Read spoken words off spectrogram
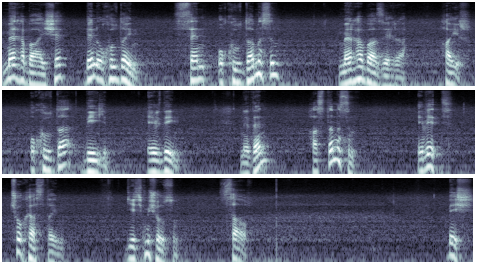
Merhaba Ayşe. Ben okuldayım. Sen okulda mısın? Merhaba Zehra. Hayır. Okulda değilim. Evdeyim. Neden? Hasta mısın? Evet. Çok hastayım. Geçmiş olsun. Sağ ol. 5.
